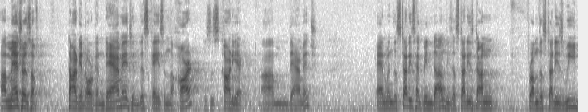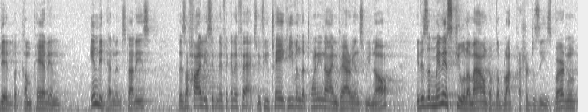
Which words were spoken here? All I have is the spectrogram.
are measures of target organ damage, in this case in the heart. This is cardiac um, damage. And when the studies have been done, these are studies done from the studies we did, but compared in independent studies, there's a highly significant effect. So if you take even the 29 variants we know, it is a minuscule amount of the blood pressure disease burden,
